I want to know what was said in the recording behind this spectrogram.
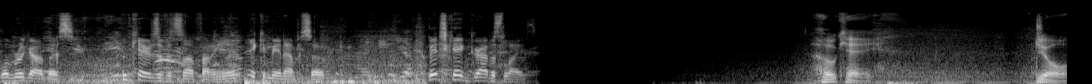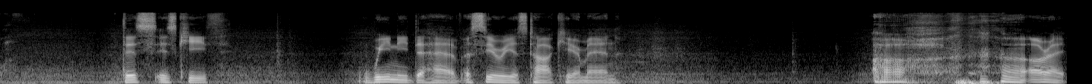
Well, regardless, who cares if it's not funny? It, it can be an episode. Bitch cake, grab a slice. Okay. Joel, this is Keith. We need to have a serious talk here, man. Oh, all right.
